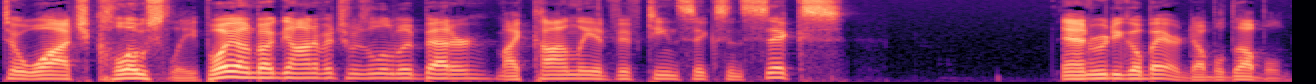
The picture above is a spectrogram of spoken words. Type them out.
to watch closely. Bojan Bogdanovich was a little bit better. Mike Conley at 15, 6, and 6. And Rudy Gobert double doubled.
